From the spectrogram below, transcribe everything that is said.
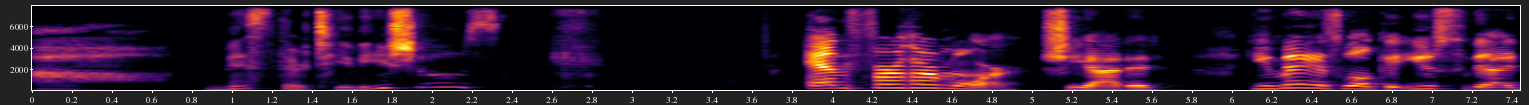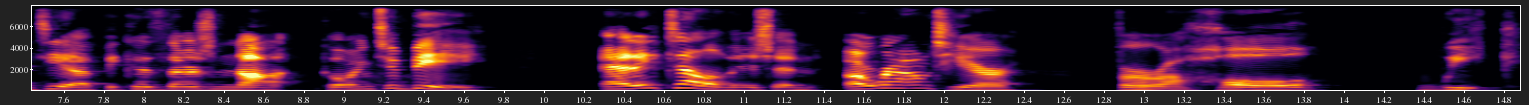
miss their TV shows? And furthermore, she added, you may as well get used to the idea because there's not going to be any television around here for a whole week.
